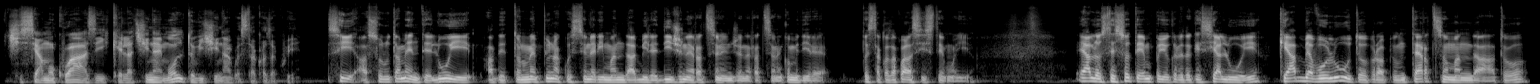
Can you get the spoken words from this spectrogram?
ci siamo quasi, che la Cina è molto vicina a questa cosa qui. Sì, assolutamente. Lui ha detto non è più una questione rimandabile di generazione in generazione, come dire questa cosa qua la sistemo io. E allo stesso tempo io credo che sia lui che abbia voluto proprio un terzo mandato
